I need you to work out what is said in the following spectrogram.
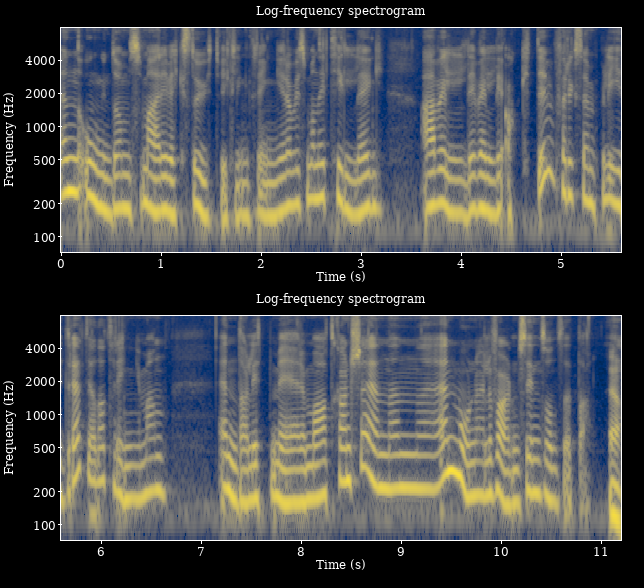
en ungdom som er i vekst og utvikling trenger. Og Hvis man i tillegg er veldig veldig aktiv, f.eks. i idrett, ja, da trenger man enda litt mer mat kanskje enn en, en moren eller faren sin. sånn sett da. Ja,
